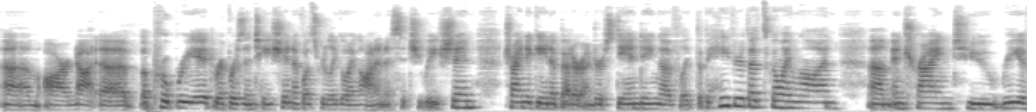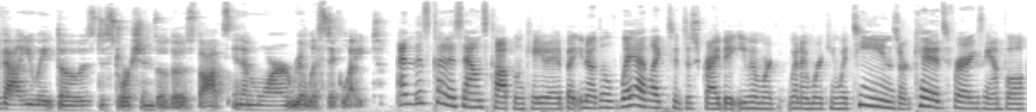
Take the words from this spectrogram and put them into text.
um, are not a appropriate representation of what's really going on in a situation. Trying to gain a better understanding of like the behavior that's going on um, and trying to reevaluate those distortions or those thoughts in a more realistic light. And this kind of sounds complicated, but you know, the way I like to describe it, even work, when I'm working with teens or kids, for example,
